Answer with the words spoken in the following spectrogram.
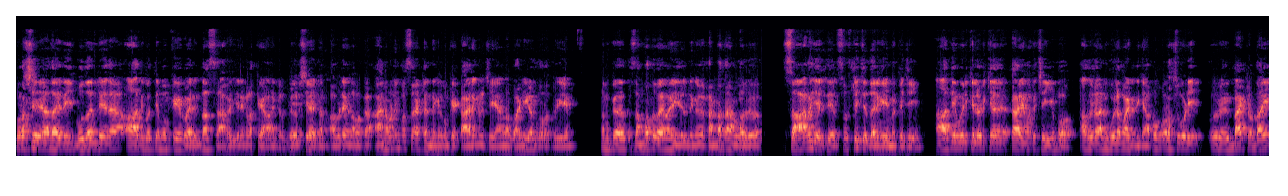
കുറച്ച് അതായത് ഈ ബുധന്റേത് ആധിപത്യമൊക്കെ വരുന്ന സാഹചര്യങ്ങളൊക്കെ ആണെങ്കിൽ തീർച്ചയായിട്ടും അവിടെ നമുക്ക് അനോണിമസ് ആയിട്ട് എന്തെങ്കിലുമൊക്കെ കാര്യങ്ങൾ ചെയ്യാനുള്ള വഴികൾ തുറക്കുകയും നമുക്ക് സമ്പത്തപരമായ രീതിയിൽ നിങ്ങൾ കണ്ടെത്താനുള്ള ഒരു സാഹചര്യത്തെ സൃഷ്ടിച്ചു തരികയും ഒക്കെ ചെയ്യും. ആദ്യം ഒരിക്കൽ ഒരിക്കൽ കാര്യങ്ങളൊക്കെ ചെയ്യുമ്പോൾ അതൊരു അനുകൂലമായിട്ടിരിക്കും അപ്പോൾ കുറച്ചുകൂടി ഒരു ഇമ്പാക്ട് ഉണ്ടായി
